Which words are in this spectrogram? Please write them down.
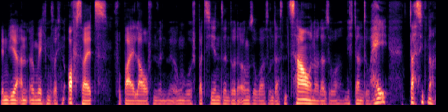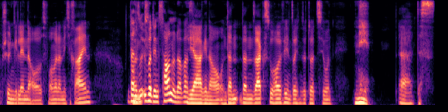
wenn wir an irgendwelchen solchen Offsites vorbeilaufen, wenn wir irgendwo spazieren sind oder irgend sowas und da ist ein Zaun oder so. Nicht dann so, hey, das sieht nach einem schönen Gelände aus, wollen wir da nicht rein? Dann und, so über den Zaun oder was? Ja, genau. Und dann, dann sagst du häufig in solchen Situationen, nee, äh, das,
